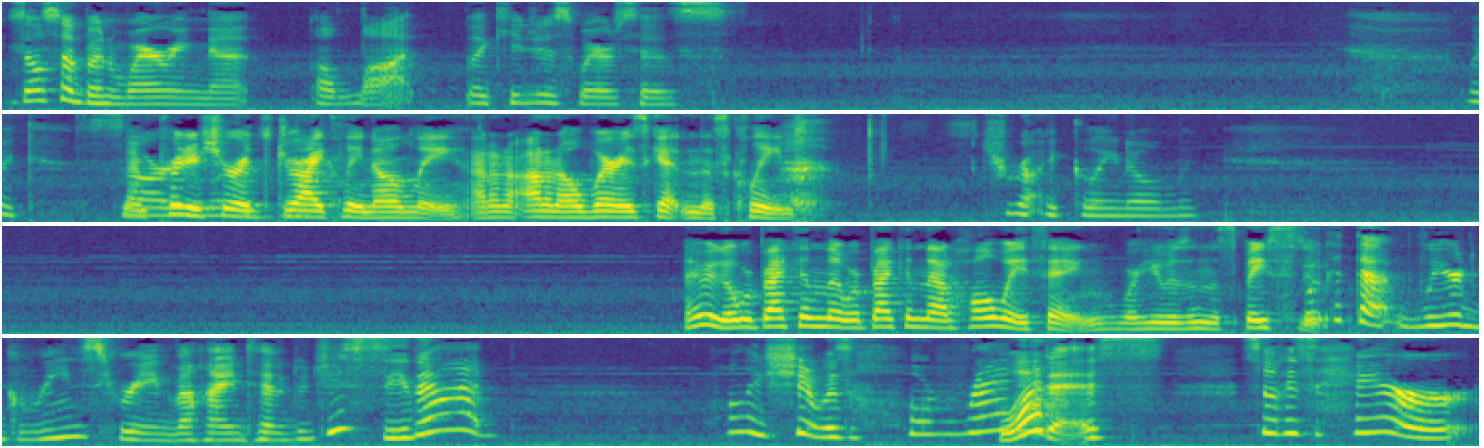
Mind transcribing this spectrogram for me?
He's also been wearing that a lot. Like he just wears his like I'm pretty sure it's dry clean only. I don't know. I don't know where he's getting this cleaned. dry clean only. There we go. We're back in the we're back in that hallway thing where he was in the spacesuit. Look at that weird green screen behind him. Did you see that? Holy shit, it was horrendous. What? So his hair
